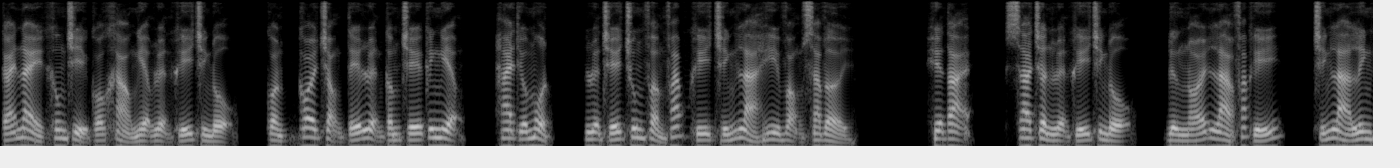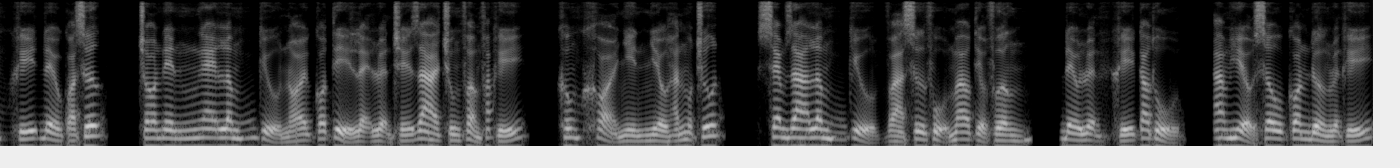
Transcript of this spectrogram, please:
cái này không chỉ có khảo nghiệm luyện khí trình độ, còn coi trọng tế luyện cấm chế kinh nghiệm, hai thiếu một, luyện chế trung phẩm pháp khí chính là hy vọng xa vời. Hiện tại, xa trần luyện khí trình độ, đừng nói là pháp khí, chính là linh khí đều quá sức, cho nên nghe Lâm Cửu nói có tỷ lệ luyện chế ra trung phẩm pháp khí, không khỏi nhìn nhiều hắn một chút, xem ra Lâm Cửu và sư phụ Mao Tiểu Phương, đều luyện khí cao thủ, am hiểu sâu con đường luyện khí,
